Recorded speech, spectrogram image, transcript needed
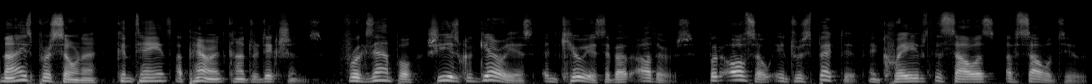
Nye's persona contains apparent contradictions. For example, she is gregarious and curious about others, but also introspective and craves the solace of solitude.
